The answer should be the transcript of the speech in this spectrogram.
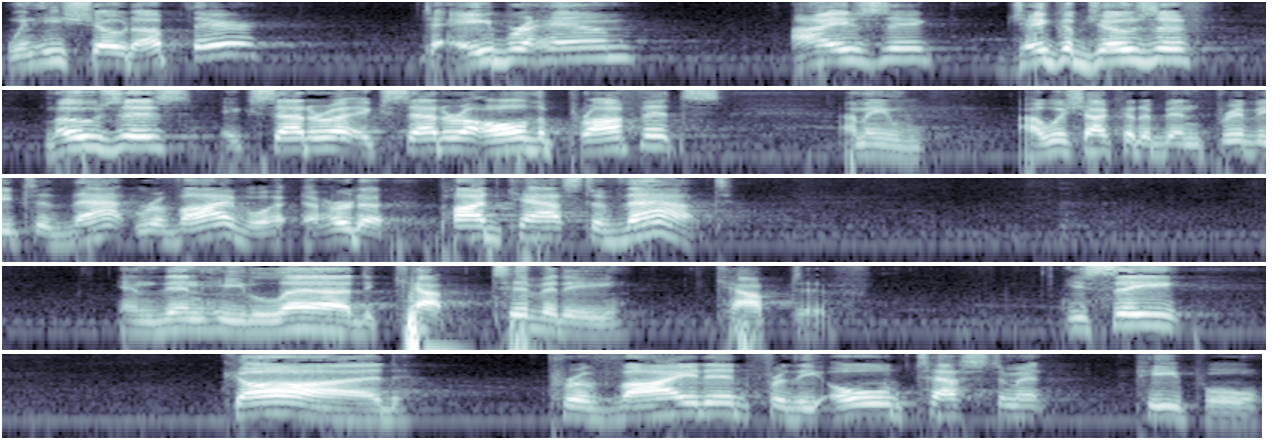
when he showed up there to Abraham, Isaac, Jacob, Joseph, Moses, etc., etc., all the prophets. I mean, I wish I could have been privy to that revival. I heard a podcast of that. And then he led captivity captive. You see, God provided for the Old Testament people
